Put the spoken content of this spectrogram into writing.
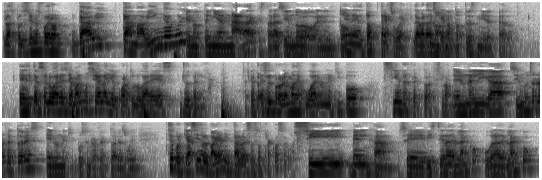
Las posiciones fueron Gaby, Camavinga, güey. Que no tenía nada que estar haciendo en el top. En el top 3, güey. La verdad es que no. No, el top 3 ni de pedo. El tercer lugar es Jamal Musiala y el cuarto lugar es Jude Bellingham. Es el problema de jugar en un equipo sin reflectores, ¿no? En una liga sin muchos reflectores, en un equipo sin reflectores, güey. Sí, porque ha sido el Bayern y tal vez es otra cosa, güey. Si Bellingham se vistiera de blanco, jugara de blanco,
